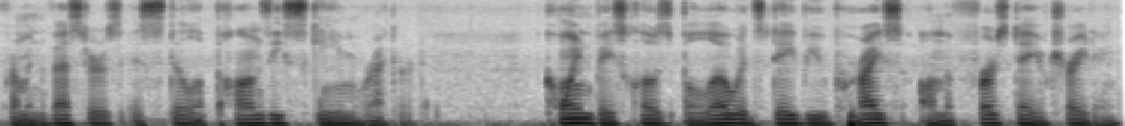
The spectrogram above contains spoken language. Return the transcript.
from investors is still a Ponzi scheme record. Coinbase closed below its debut price on the first day of trading,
